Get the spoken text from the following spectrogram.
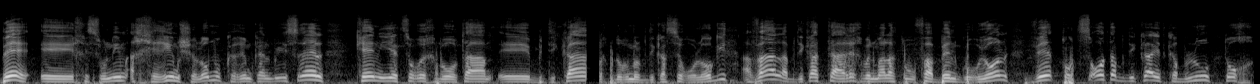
בחיסונים אחרים שלא מוכרים כאן בישראל, כן יהיה צורך באותה אה, בדיקה, אנחנו מדברים על בדיקה סרולוגית, אבל הבדיקה תארך בנמל התעופה בן גוריון, ותוצאות הבדיקה יתקבלו תוך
